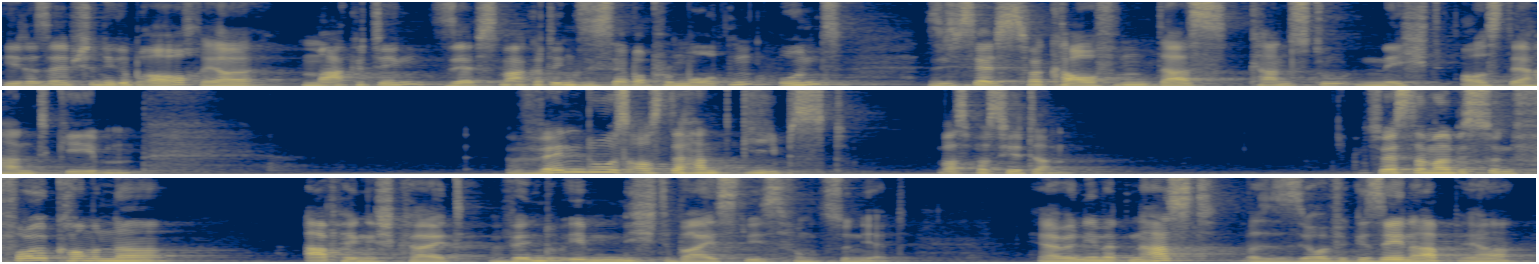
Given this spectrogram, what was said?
die jeder Selbstständige braucht, ja, Marketing, Selbstmarketing, sich selber promoten und sich selbst verkaufen, das kannst du nicht aus der Hand geben. Wenn du es aus der Hand gibst, was passiert dann? Zuerst einmal bist du in vollkommener Abhängigkeit, wenn du eben nicht weißt, wie es funktioniert. Ja, wenn du jemanden hast, was ich sehr häufig gesehen habe, ja,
